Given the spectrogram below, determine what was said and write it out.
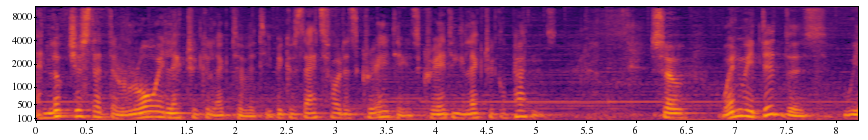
and look just at the raw electrical activity, because that's what it's creating. It's creating electrical patterns. So when we did this, we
